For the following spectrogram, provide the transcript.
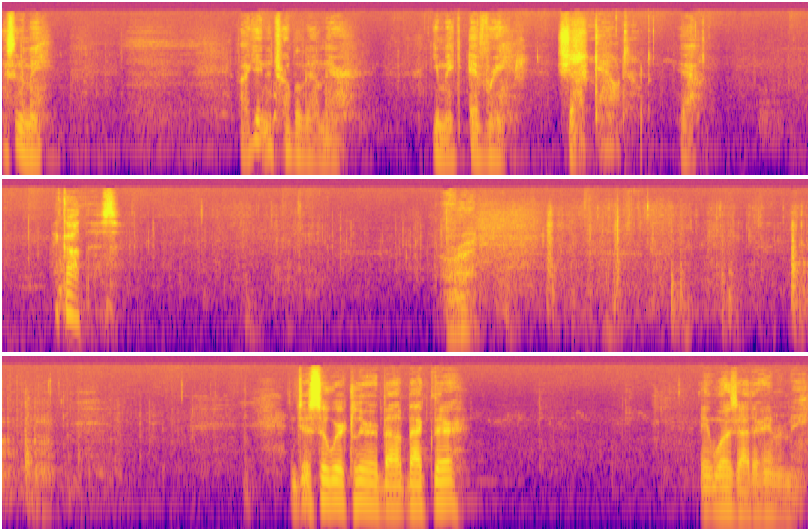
Listen to me. If I get into trouble down there, you make every shot count. Yeah. I got this. All right. And just so we're clear about back there, it was either him or me.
